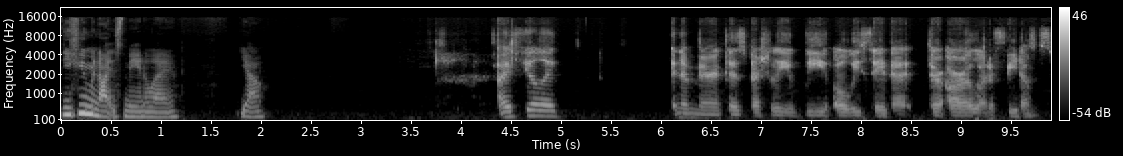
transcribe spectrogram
dehumanized me in a way. Yeah. I feel like in America, especially, we always say that there are a lot of freedoms,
